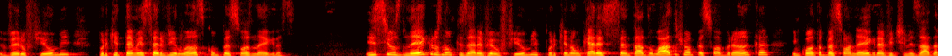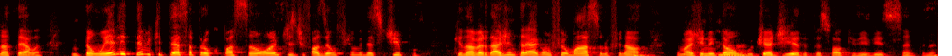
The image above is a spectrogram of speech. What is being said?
ver o filme porque temem ser vilãs com pessoas negras? E se os negros não quiserem ver o filme porque não querem se sentar do lado de uma pessoa branca enquanto a pessoa negra é vitimizada na tela? Então ele teve que ter essa preocupação antes de fazer um filme desse tipo, que na verdade entrega um filmaço no final. Imagina então uhum. o dia a dia do pessoal que vive isso sempre, né?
